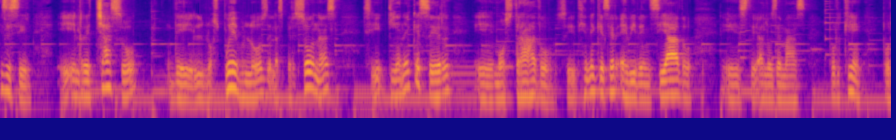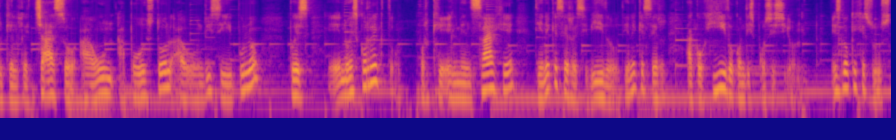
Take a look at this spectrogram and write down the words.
Es decir, el rechazo de los pueblos, de las personas, ¿sí? tiene que ser eh, mostrado, ¿sí? tiene que ser evidenciado este, a los demás. ¿Por qué? Porque el rechazo a un apóstol, a un discípulo, pues eh, no es correcto, porque el mensaje tiene que ser recibido, tiene que ser acogido con disposición. Es lo que Jesús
